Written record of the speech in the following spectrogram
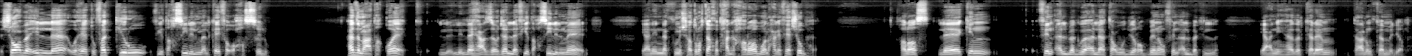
شعبة إلا وهي تفكر في تحصيل المال. كيف أحصله؟ هذا مع تقواك لله عز وجل في تحصيل المال. يعني إنك مش هتروح تاخد حاجة حرام ولا حاجة فيها شبهة. خلاص؟ لكن فين قلبك بقى؟ اللي هتعبد بيه ربنا وفين قلبك اللي يعني هذا الكلام. تعالوا نكمل. يلا.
